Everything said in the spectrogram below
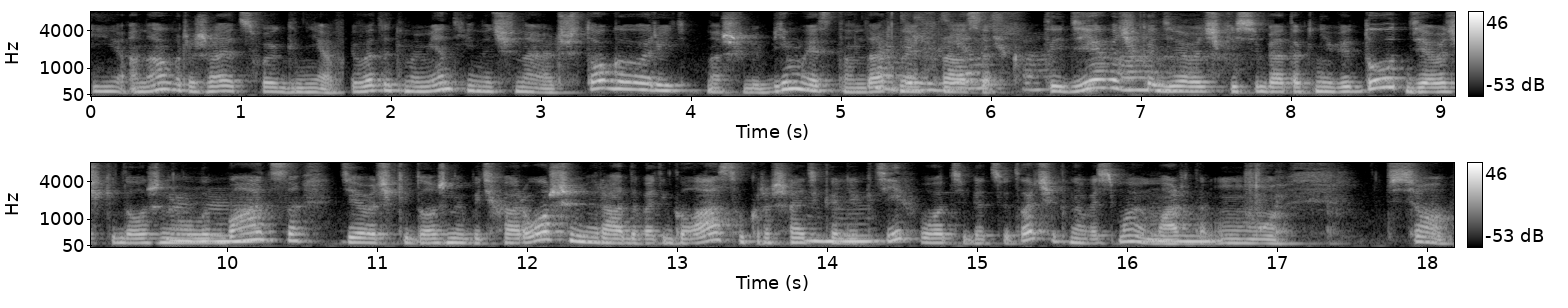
И она выражает свой гнев. И в этот момент ей начинают что говорить? Наши любимые стандартные а, фразы. Девочка. Ты девочка, А-а-а. девочки себя так не ведут, девочки должны mm-hmm. улыбаться, девочки должны быть хорошими, радовать глаз, украшать mm-hmm. коллектив. Вот тебе цветочек на 8 mm-hmm. марта. Все.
